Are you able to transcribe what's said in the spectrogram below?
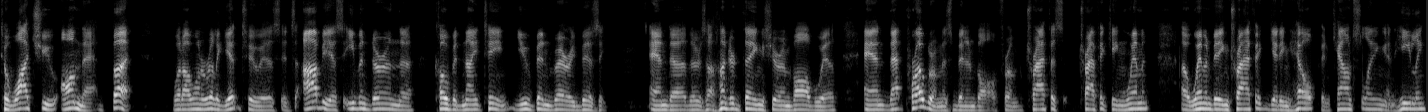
to watch you on that. But what I want to really get to is it's obvious even during the COVID nineteen, you've been very busy, and uh, there's a hundred things you're involved with, and that program has been involved from traffic trafficking women uh, women being trafficked, getting help and counseling and healing,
